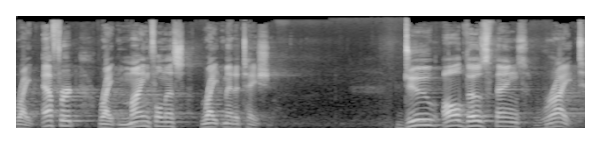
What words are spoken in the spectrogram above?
right effort, right mindfulness, right meditation. Do all those things right.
